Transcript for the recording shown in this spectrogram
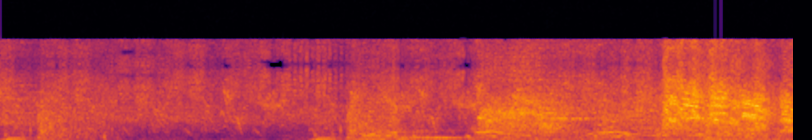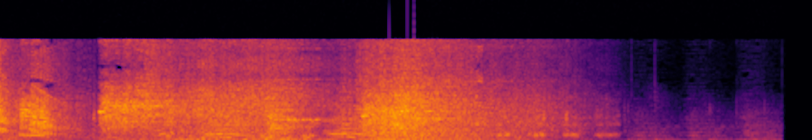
Yeah.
